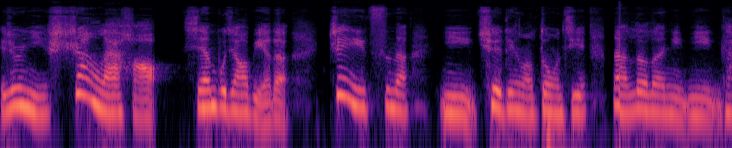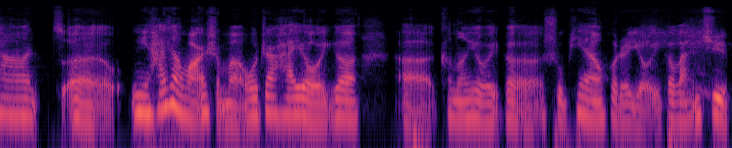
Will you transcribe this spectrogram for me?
也就是你上来好。先不教别的，这一次呢，你确定了动机。那乐乐，你你你看啊，呃，你还想玩什么？我这儿还有一个，呃，可能有一个薯片或者有一个玩具。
